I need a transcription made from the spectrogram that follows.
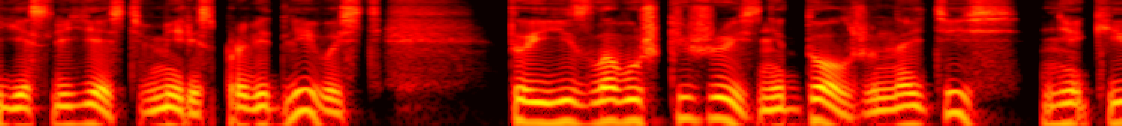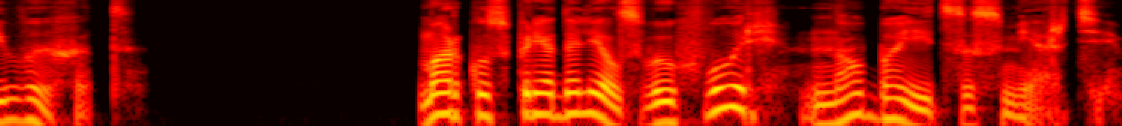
если есть в мире справедливость, то и из ловушки жизни должен найтись некий выход. Маркус преодолел свою хворь, но боится смерти.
